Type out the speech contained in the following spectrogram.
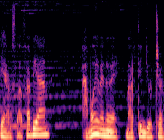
Jaroslav Fabián a moje meno je Martin Ďurčo.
